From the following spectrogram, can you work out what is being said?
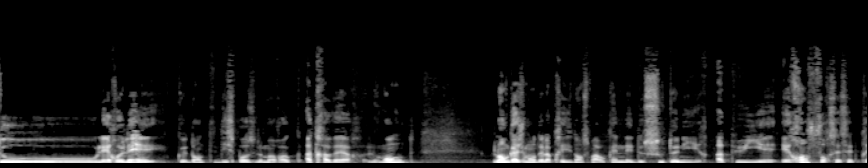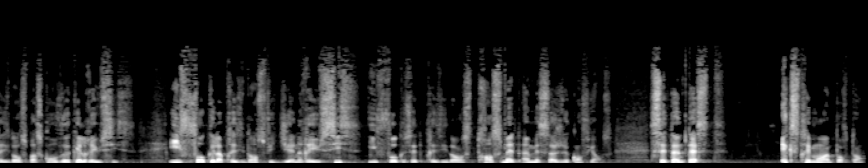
tous les relais que, dont dispose le Maroc à travers le monde, l'engagement de la présidence marocaine est de soutenir, appuyer et renforcer cette présidence parce qu'on veut qu'elle réussisse. Il faut que la présidence fidjienne réussisse. Il faut que cette présidence transmette un message de confiance. C'est un test extrêmement important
